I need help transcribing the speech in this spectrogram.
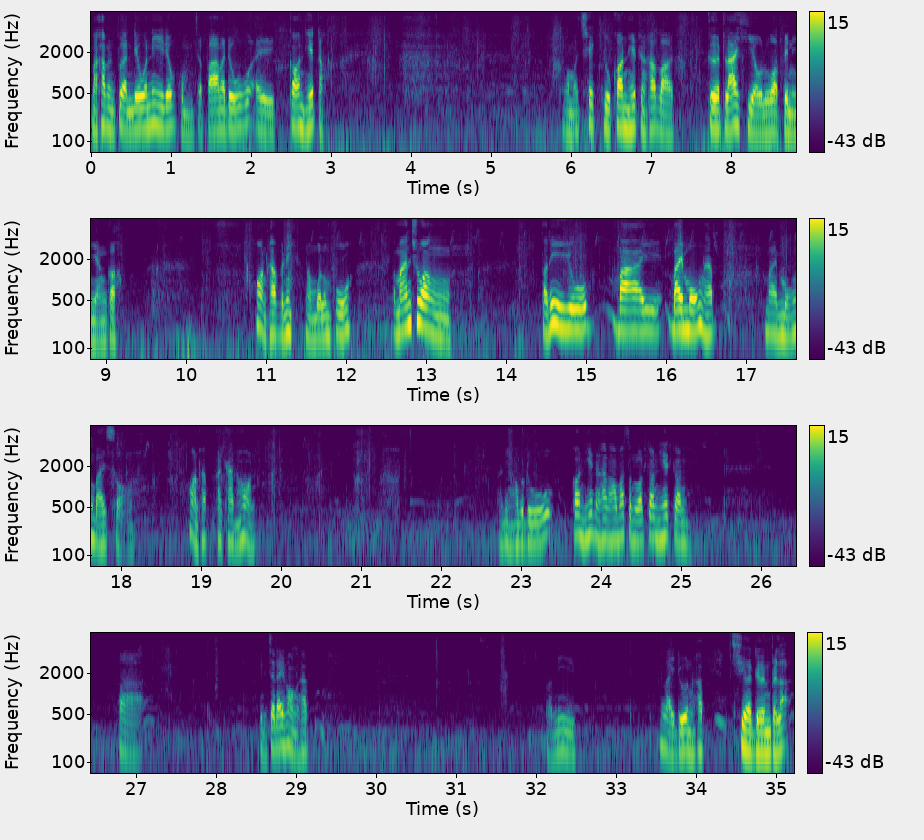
มาครับเพื่อนๆเดี๋ยววันนี้เดี๋ยวผมจะพามาดูไอ้ก้อนเห็ดเนาะเรามาเช็คดูก้อนเห็ดนะครับว่าเกิดร้ายเขียวหรือว่าเป็นยังก็ห่อนครับวันนี้หนองบัวลำพูประมาณช่วง ตอนนี้อยู่บ่ายบ่ายโมงครับบ่ายโมงบ่ายสองห่อนครับอากาศห่อน ตอนนี้เรามาดูก้อนเห็ดนะครับเรามาสำรวจก้อนเห็ดก่อนว่าเป็นจะได้ของนะครับ อนนี้ไหลดวนครับ เชื่อเดินไปละ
